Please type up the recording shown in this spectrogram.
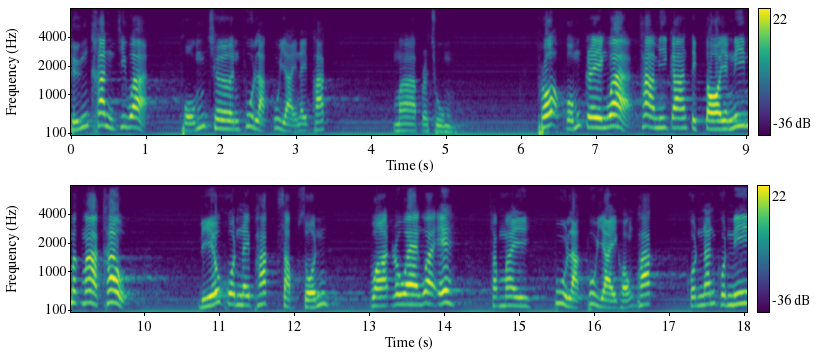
ถึงขั้นที่ว่าผมเชิญผู้หลักผู้ใหญ่ในพักมาประชุม เพราะผมเกรงว่าถ้ามีการติดต่ออย่างนี้มาก ๆเข้า เดี๋ยวคนในพักสับสน หวาดระแวงว่า เอ๊ะทำไมผู้หลักผู้ใหญ่ของพัก คนนั้นคนนี้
